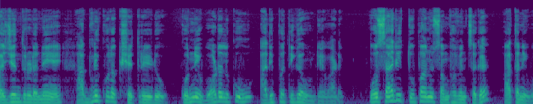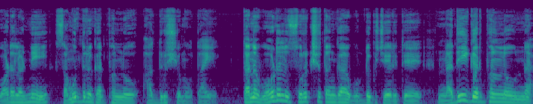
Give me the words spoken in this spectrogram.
గజేంద్రుడనే అగ్నికుల క్షత్రియుడు కొన్ని ఓడలకు అధిపతిగా ఉండేవాడు. ఓసారి తుపాను సంభవించగా అతని ఓడలన్నీ సముద్ర గర్భంలో అదృశ్యమవుతాయి. తన ఓడలు సురక్షితంగా ఒడ్డుకు చేరితే నదీ గర్భంలో ఉన్న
